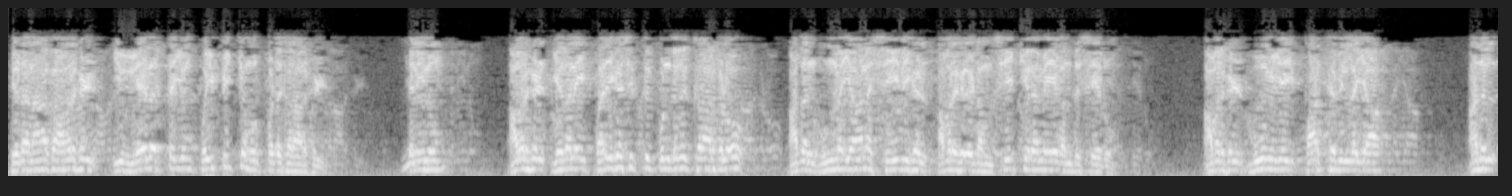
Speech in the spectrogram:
திடனாக அவர்கள் இவ்வேதத்தையும் பொய்ப்பிக்க முற்படுகிறார்கள். எனினும் அவர்கள் எதனை பரிகசித்துக் கொண்டிருக்கிறார்களோ அதன் உண்மையான செய்திகள் அவர்களிடம் சீக்கிரமே வந்து சேரும். அவர்கள் பூமியை பார்க்கவில்லையா? அதில்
